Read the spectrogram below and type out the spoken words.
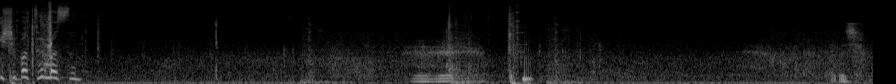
işi batırmasın. Kardeşim.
